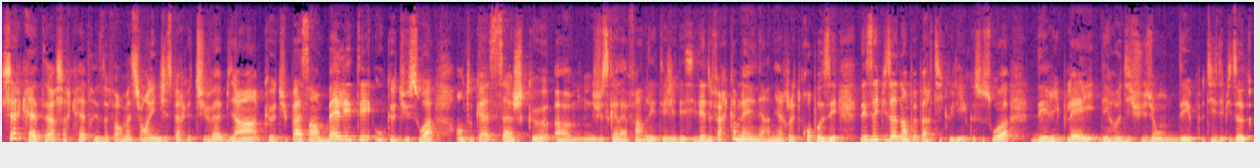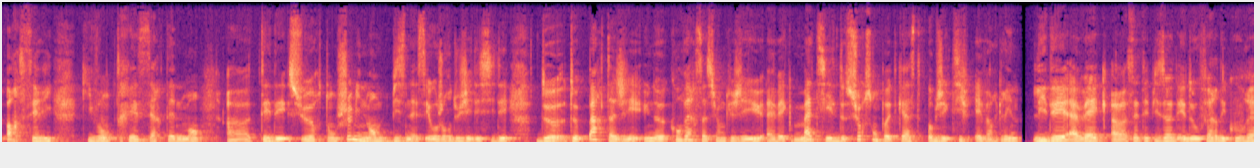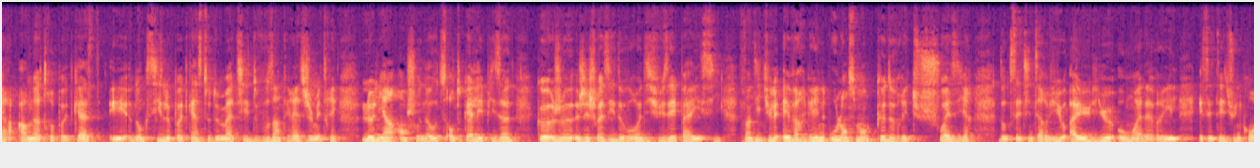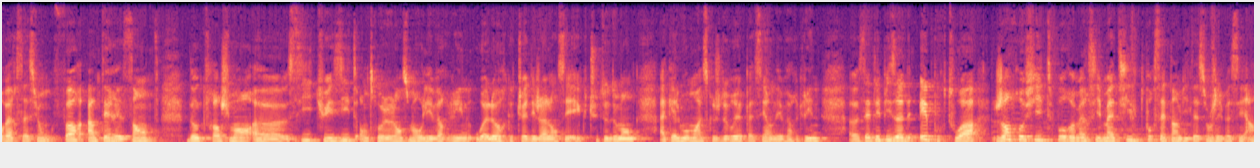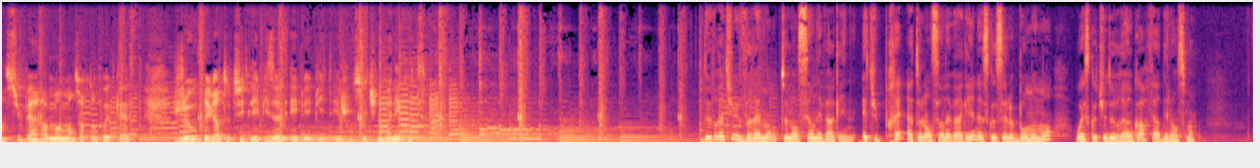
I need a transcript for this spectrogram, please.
Chers créateurs, chères créatrices de formation en ligne, j'espère que tu vas bien, que tu passes un bel été où que tu sois. En tout cas, sache que euh, jusqu'à la fin de l'été, j'ai décidé de faire comme l'année dernière. Je vais te proposer des épisodes un peu particuliers, que ce soit des replays, des rediffusions, des petits épisodes hors série qui vont très certainement euh, t'aider sur ton cheminement business. Et aujourd'hui, j'ai décidé de te partager une conversation que j'ai eue avec Mathilde sur son podcast Objectif Evergreen. L'idée avec euh, cet épisode est de vous faire découvrir un autre podcast et donc si le podcast de Mathilde vous intéresse, je mettrai le lien en show notes. En tout cas, l'épisode que j'ai choisi de vous rediffuser par ici s'intitule Evergreen ou lancement, que devrais-tu choisir? Donc cette interview a eu lieu au mois d'avril et c'était une conversation fort intéressante. Donc franchement, euh, si tu hésites entre le lancement ou l'Evergreen ou alors que tu as déjà lancé et que tu te demandes à quel moment est-ce que je devrais passer en Evergreen, euh, cet épisode est pour toi. J'en profite pour remercier Mathilde pour cette invitation. J'ai passé un super moment sur ton podcast. Je vous préviens tout de suite, l'épisode est pépite et je vous souhaite une bonne écoute. Devrais-tu vraiment te lancer en Evergreen? Es-tu prêt à te lancer en Evergreen? Est-ce que c'est le bon moment ou est-ce que tu devrais encore faire des lancements?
